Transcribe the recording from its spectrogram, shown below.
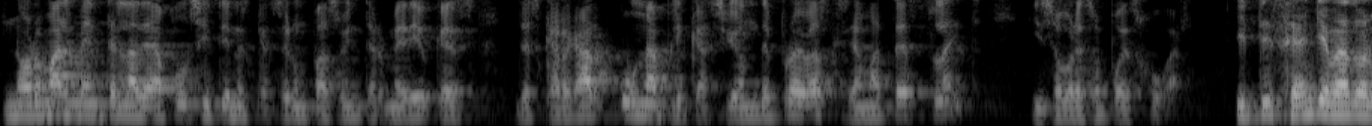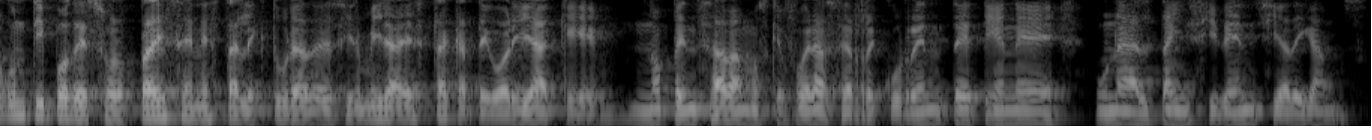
Normalmente en la de Apple sí tienes que hacer un paso intermedio que es descargar una aplicación de pruebas que se llama Test Flight y sobre eso puedes jugar. ¿Y se han llevado algún tipo de sorpresa en esta lectura de decir, mira, esta categoría que no pensábamos que fuera a ser recurrente tiene una alta incidencia, digamos?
